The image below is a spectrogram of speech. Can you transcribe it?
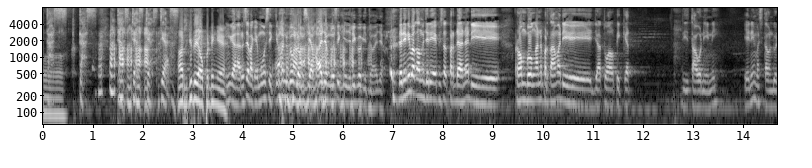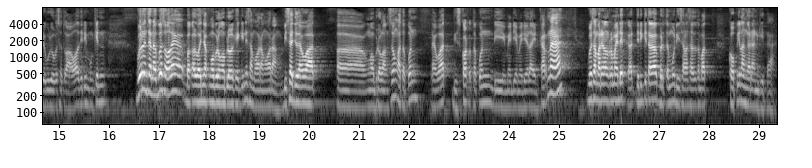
Das, das, das, das, das, das. Harus gitu ya opening ya. Enggak, harusnya pakai musik. Cuman gue belum siap aja musiknya, jadi gue gitu aja. Dan ini bakal menjadi episode perdana di rombongan pertama di jadwal piket di tahun ini. Ya ini masih tahun 2021 awal, jadi mungkin gue rencana gue soalnya bakal banyak ngobrol-ngobrol kayak gini sama orang-orang. Bisa lewat eh, ngobrol langsung ataupun lewat Discord ataupun di media-media lain. Karena gue sama Renal rumah dekat, jadi kita bertemu di salah satu tempat kopi langganan kita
